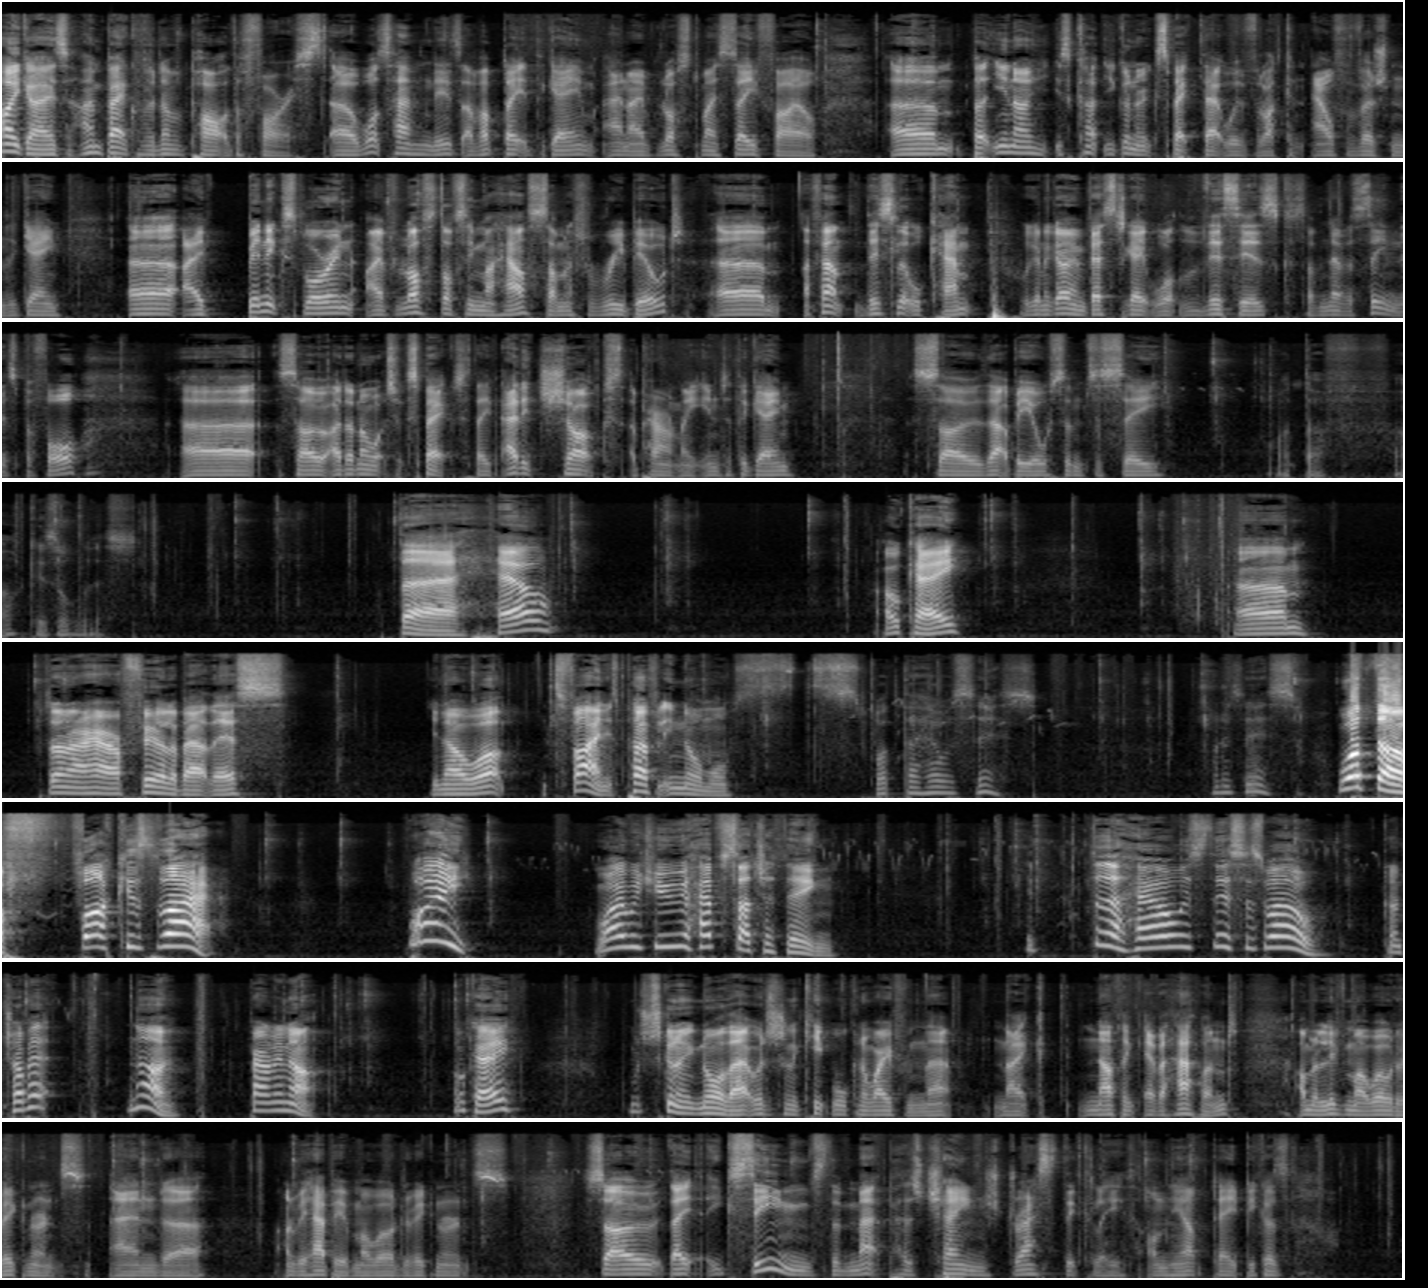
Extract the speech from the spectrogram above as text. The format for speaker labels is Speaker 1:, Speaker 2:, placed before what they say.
Speaker 1: Hi guys, I'm back with another part of the forest. Uh, what's happened is I've updated the game and I've lost my save file. Um, but you know, you're going to expect that with like an alpha version of the game. Uh, I've been exploring. I've lost obviously my house, so I'm going to have to rebuild. Um, I found this little camp. We're going to go investigate what this is because I've never seen this before. Uh, so I don't know what to expect. They've added sharks apparently into the game, so that'll be awesome to see. What the fuck is all this? The hell? Okay. Um, don't know how I feel about this. You know what? It's fine. It's perfectly normal. What the hell is this? What is this? What the fuck is that? Why? Why would you have such a thing? What the hell is this as well? Can I chop it? No. Apparently not. Okay. We're just going to ignore that. We're just going to keep walking away from that. Like, nothing ever happened. I'm going to live in my world of ignorance. And uh, I'm going to be happy with my world of ignorance. So, they, it seems the map has changed drastically on the update. Because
